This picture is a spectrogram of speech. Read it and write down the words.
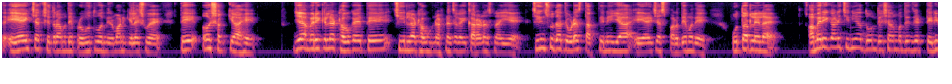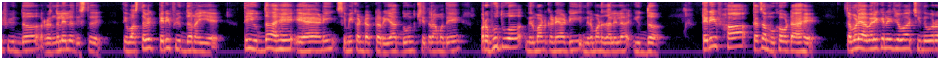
तर ए आयच्या क्षेत्रामध्ये प्रभुत्व निर्माण केल्याशिवाय ते अशक्य आहे. जे अमेरिकेला ठाऊक आहे ते चीनला ठाऊक नसण्याचं काही कारणच नाही आहे चीनसुद्धा तेवढ्याच ताकदीने या ए आयच्या स्पर्धेमध्ये उतरलेला आहे. अमेरिका आणि चीन या दोन देशांमध्ये जे टेरिफ युद्ध रंगलेलं दिसतंय ते वास्तविक टेरिफ युद्ध नाही आहे ते युद्ध आहे ए आय आणि सेमीकंडक्टर या दोन क्षेत्रामध्ये प्रभुत्व निर्माण करण्यासाठी निर्माण झालेलं युद्ध. टेरिफ हा त्याचा मुखवटा आहे. त्यामुळे अमेरिकेने जेव्हा चीनवर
